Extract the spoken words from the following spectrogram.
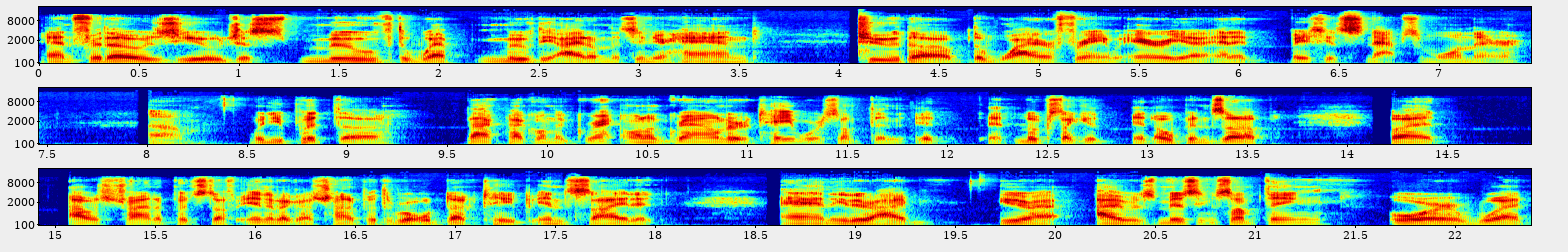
And for those, you just move the wep- move the item that's in your hand to the the wireframe area, and it basically snaps them on there. Um, when you put the backpack on the gra- on a ground or a table or something, it it looks like it, it opens up, but I was trying to put stuff in it. Like I was trying to put the roll of duct tape inside it, and either I either I, I was missing something or what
